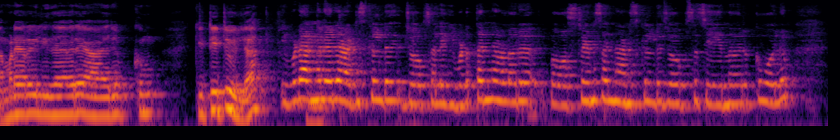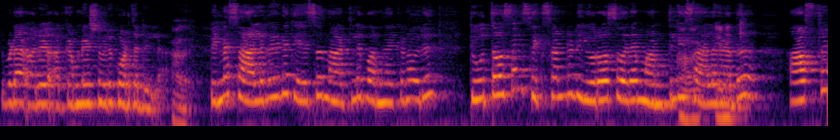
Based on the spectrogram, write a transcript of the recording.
നമ്മുടെ അറിവിൽ ഇതേവരെ ആർക്കും കിട്ടിയിട്ടുമില്ല. ഇവിടെ അങ്ങനെ ഒരു അൺസ്കിൽഡ് ജോബ്സ് അല്ലെങ്കിൽ ഇവിടെ തന്നെ ഉള്ള ഒരു പോസ്റ്റേഴ്സ് തന്നെ അൺസ്കിൽഡ് ജോബ്സ് ചെയ്യുന്നവർക്ക് പോലും ഇവിടെ ഒരു അക്കോമഡേഷൻ ഇവർ കൊടുത്തിട്ടില്ല. പിന്നെ സാലറിയുടെ കേസ് നാട്ടിൽ പറഞ്ഞേക്കണ ഒരു two thousand six hundred euros വരെ മന്ത്ലി സാലറി അത് ആഫ്റ്റർ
